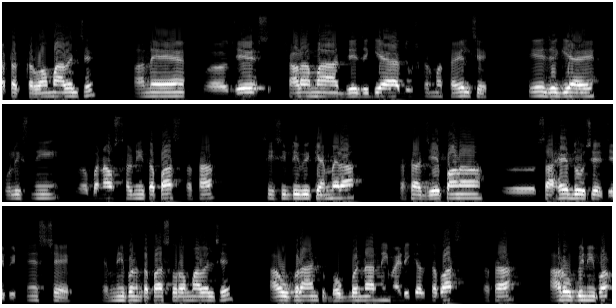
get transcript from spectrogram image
અટક કરવામાં આવેલ છે અને જે શાળામાં જે જગ્યાએ દુષ્કર્મ થયેલ છે તે જગ્યાએ પોલીસની બનાવ સ્થળની તપાસ તથા સીસીટીવી કેમેરા તથા જે પણ સાહેદો છે, જે વિટનેસ છે, તેમની પણ તપાસ કરવામાં આવેલ છે. આ ઉપરાંત ભોગ બનનારની મેડિકલ તપાસ તથા આરોપીની પણ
